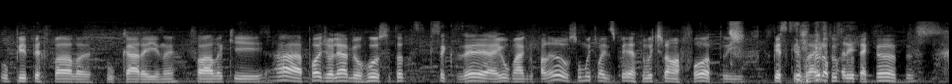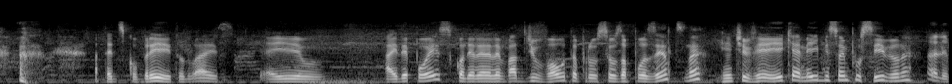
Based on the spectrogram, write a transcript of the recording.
o Peter fala, o cara aí, né? Fala que, ah, pode olhar meu rosto tanto que você quiser. Aí o Magno fala, eu sou muito mais esperto, vou tirar uma foto e pesquisar em tudo quanto é canto. Até descobrir e tudo mais. E aí o. Aí depois, quando ele é levado de volta para os seus aposentos, né? A gente vê aí que é meio missão impossível, né? Ele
